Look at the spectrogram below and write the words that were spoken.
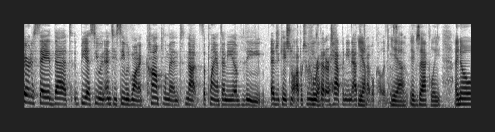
Fair to say that BSU and NTC would want to complement, not supplant any of the educational opportunities that are happening at the Yep. tribal colleges. Yeah, exactly. I know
